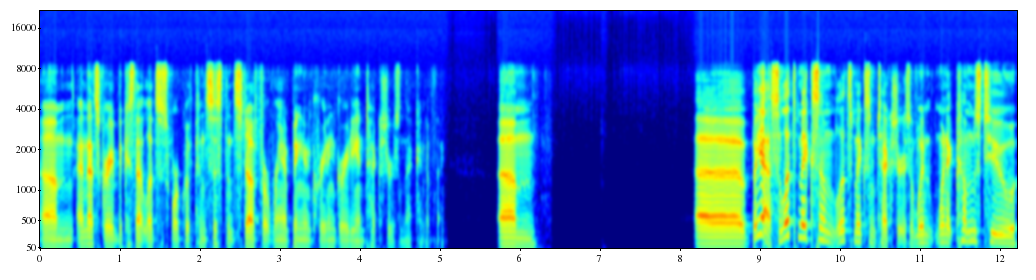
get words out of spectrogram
Um, and that's great because that lets us work with consistent stuff for ramping and creating gradient textures and that kind of thing. Um, uh, but yeah, so let's make some let's make some textures. When when it comes to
